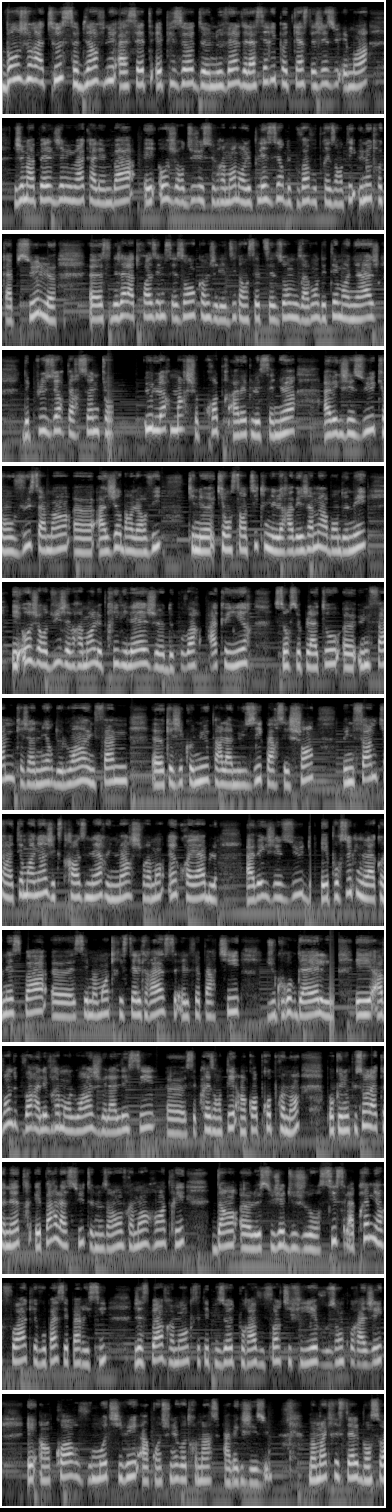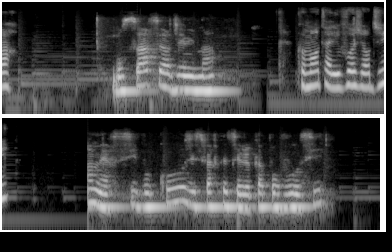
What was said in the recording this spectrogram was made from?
Bonjour à tous, bienvenue à cet épisode nouvelle de la série podcast Jésus et moi. Je m'appelle Jemima Kalemba et aujourd'hui je suis vraiment dans le plaisir de pouvoir vous présenter une autre capsule. Euh, c'est déjà la troisième saison, comme je l'ai dit dans cette saison, nous avons des témoignages de plusieurs personnes qui ont eu leur marche propre avec le Seigneur, avec Jésus, qui ont vu sa main euh, agir dans leur vie, qui, ne, qui ont senti qu'il ne leur avait jamais abandonné. Et aujourd'hui, j'ai vraiment le privilège de pouvoir accueillir sur ce plateau euh, une femme que j'admire de loin, une femme euh, que j'ai connue par la musique, par ses chants, une femme qui a un témoignage extraordinaire, une marche vraiment incroyable avec Jésus. Et pour ceux qui ne la connaissent pas, c'est maman Christelle Grasse. Elle fait partie du groupe Gaël. Et avant de pouvoir aller vraiment loin, je vais la laisser se présenter encore proprement pour que nous puissions la connaître. Et par la suite, nous allons vraiment rentrer dans euh, le sujet du jour. Si c'est la première fois que vous passez par ici, j'espère vraiment que cet épisode pourra vous fortifier, vous encourager et encore vous motiver à continuer votre marche avec Jésus. Maman Christelle, bonsoir. Bonsoir, sœur Jemima. Comment allez-vous aujourd'hui? Merci beaucoup. J'espère que c'est le cas pour vous aussi.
